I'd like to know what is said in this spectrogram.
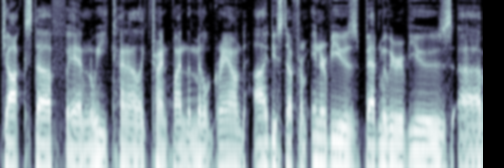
jock stuff, and we kind of like try and find the middle ground. I do stuff from interviews, bad movie reviews, uh,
